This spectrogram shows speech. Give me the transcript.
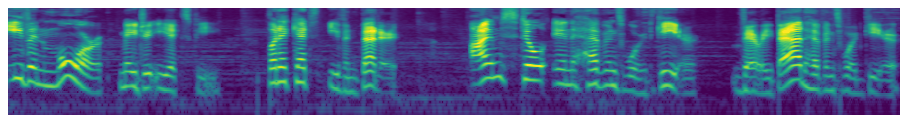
even more major EXP. But it gets even better. I'm still in Heavensward gear, very bad Heavensward gear,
